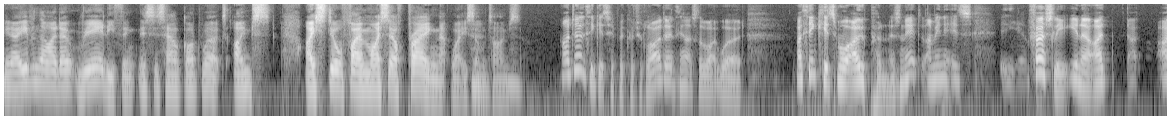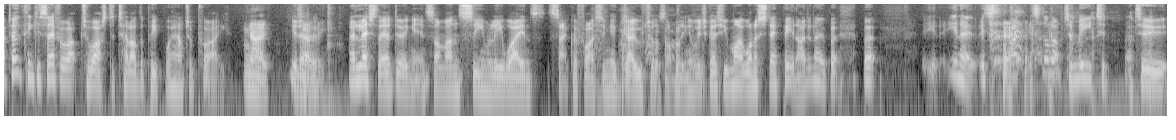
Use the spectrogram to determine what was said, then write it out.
You know, even though I don't really think this is how God works, I'm I still find myself praying that way mm, sometimes. Mm. I don't think it's hypocritical. I don't think that's the right word. I think it's more open, isn't it? I mean, it's firstly, you know, I I don't think it's ever up to us to tell other people how to pray. No, you exactly. know, unless they are doing it in some unseemly way and sacrificing a goat or something, in which case you might want to step in. I don't know, but but you know, it's it's not up to me to to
